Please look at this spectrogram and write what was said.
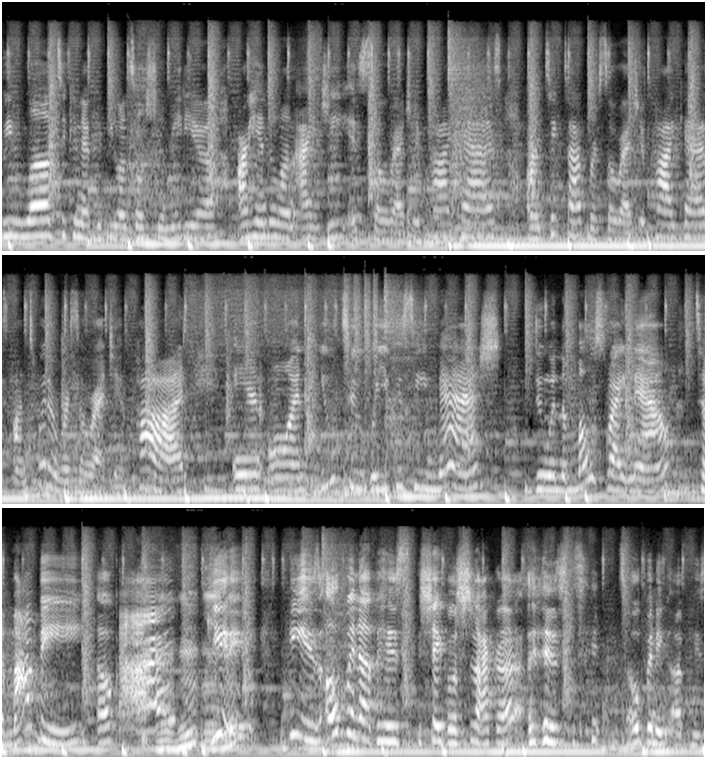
We love to connect with you on social media. Our handle on IG is So Ratchet Podcast. On TikTok, we're So Ratchet Podcast. On Twitter, we're So Ratchet Pod. And on YouTube, where you can see Mash doing the most right now to my beat. Okay. Mhm, Get it. He is opening up his shakel chakra. He's opening up his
